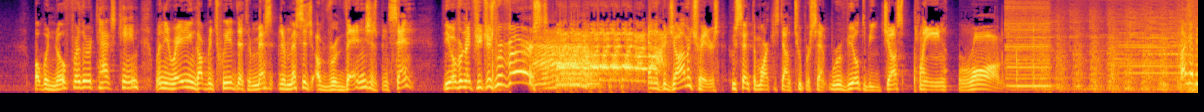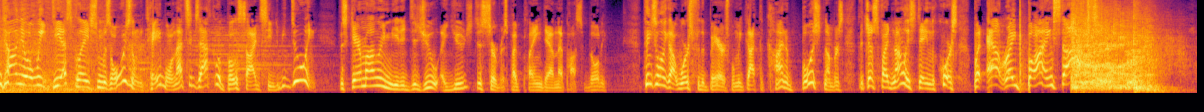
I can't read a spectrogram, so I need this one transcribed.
But when no further attacks came, when the Iranian government tweeted that their, mes- their message of revenge has been sent, the overnight futures reversed. and the pajama traders who sent the markets down 2% were revealed to be just plain wrong. Like I've been telling you all week, de escalation was always on the table, and that's exactly what both sides seem to be doing. The scaremongering media did you a huge disservice by playing down that possibility. Things only got worse for the Bears when we got the kind of bullish numbers that justified not only staying the course, but outright buying stocks.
